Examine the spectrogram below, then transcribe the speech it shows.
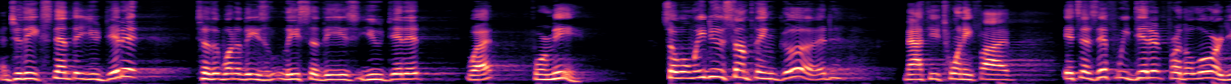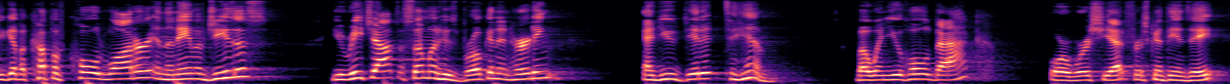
And to the extent that you did it to the, one of these least of these, you did it what? For me. So when we do something good, Matthew 25, it's as if we did it for the Lord. You give a cup of cold water in the name of Jesus. You reach out to someone who's broken and hurting, and you did it to him. But when you hold back, or worse yet, 1 Corinthians 8,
